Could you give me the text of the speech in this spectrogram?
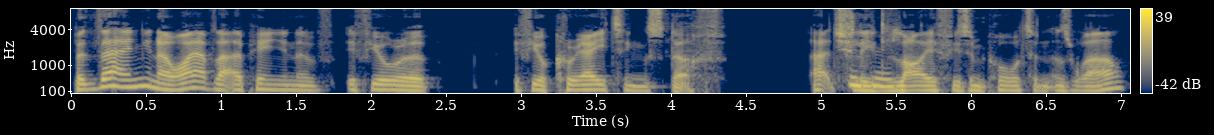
But then, you know, I have that opinion of if you're a if you're creating stuff, actually mm-hmm. life is important as well.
